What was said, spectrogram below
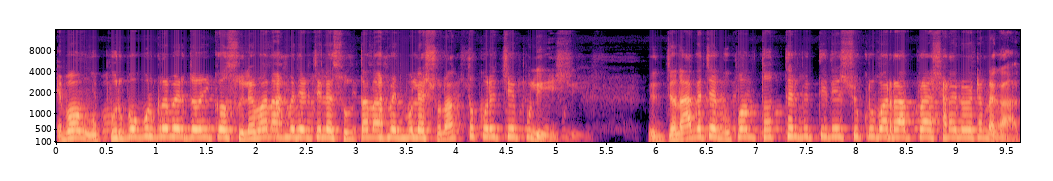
এবং পূর্বগুল গ্রামের জনৈক সুলেমান আহমেদের ছেলে সুলতান আহমেদ বলে শনাক্ত করেছে পুলিশ। জানা গেছে গোপন তথ্যের ভিত্তিতে শুক্রবার রাত প্রায় সাড়ে নয়টা নাগাদ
